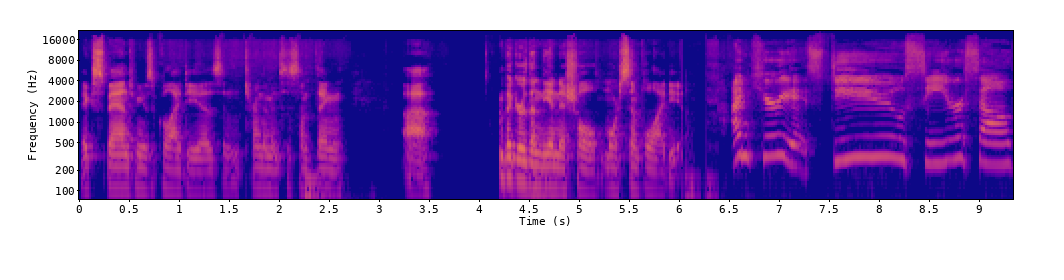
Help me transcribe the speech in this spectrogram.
expand musical ideas and turn them into something uh, bigger than the initial, more simple idea. I'm curious. Do you see yourself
